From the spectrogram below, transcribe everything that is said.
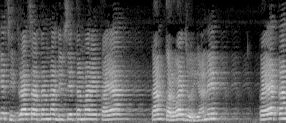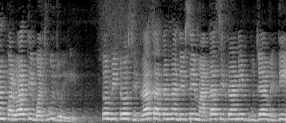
કે શીતળા સાતમના દિવસે તમારે કયા કામ કરવા જોઈએ અને કયા કામ કરવાથી બચવું જોઈએ? તો મિત્રો, શીતળા સાતમના દિવસે માતા શીતળાની પૂજા વિધિ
